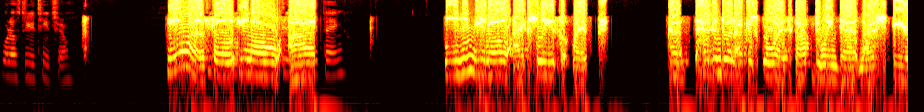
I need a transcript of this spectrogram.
What else do you teach them? Yeah, so you know, I Anything? mhm, you know actually, so I had, had been doing after school. I stopped doing that last year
